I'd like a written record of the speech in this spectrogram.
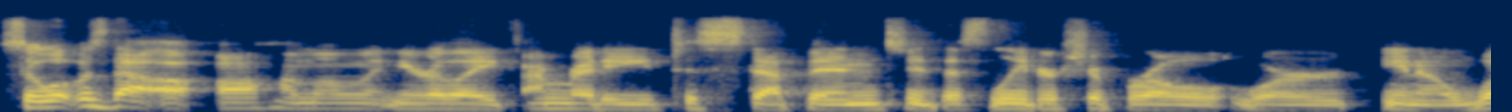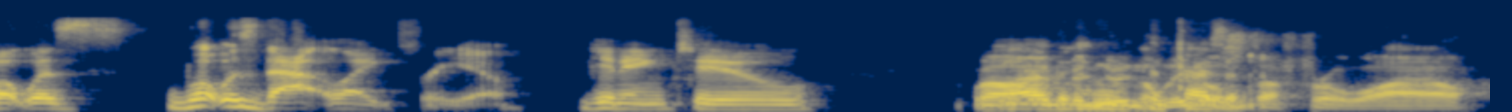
so, what was that aha moment? You're like, I'm ready to step into this leadership role, or you know, what was what was that like for you getting to? Well, you know, I've been doing the, the legal president. stuff for a while,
